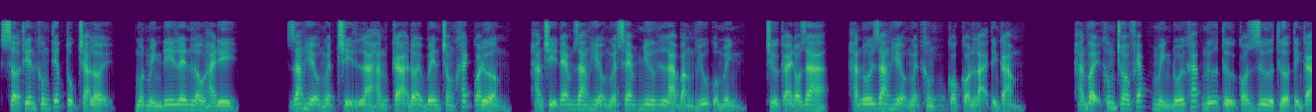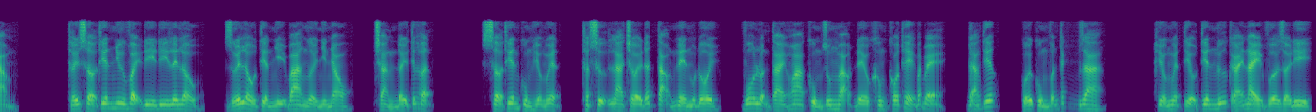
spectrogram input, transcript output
Sở thiên không tiếp tục trả lời, một mình đi lên lầu hai đi. Giang Hiệu nguyệt chỉ là hắn cả đời bên trong khách qua đường hắn chỉ đem giang hiểu nguyệt xem như là bằng hữu của mình, trừ cái đó ra, hắn đối giang hiểu nguyệt không có còn lại tình cảm. Hắn vậy không cho phép mình đối khác nữ tử có dư thừa tình cảm. Thấy sở thiên như vậy đi đi lên lầu, dưới lầu tiền nhị ba người nhìn nhau, tràn đầy tức hận. Sở thiên cùng hiểu nguyện thật sự là trời đất tạo nên một đôi, vô luận tài hoa cùng dung mạo đều không có thể bắt bẻ, đáng tiếc, cuối cùng vẫn tách ra. Hiểu nguyện tiểu tiên nữ cái này vừa rời đi,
